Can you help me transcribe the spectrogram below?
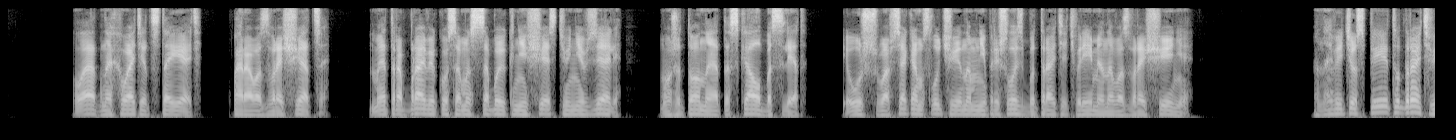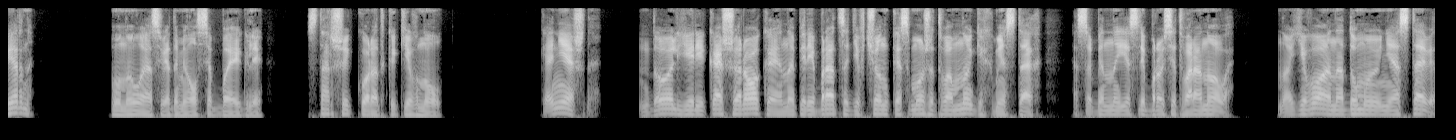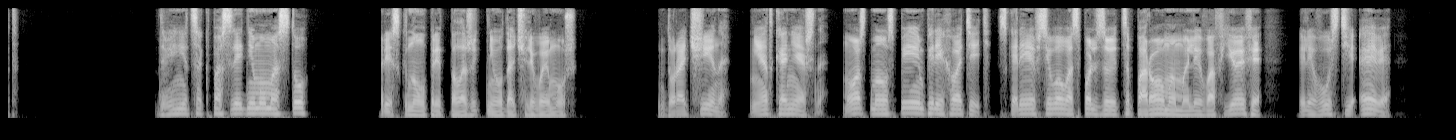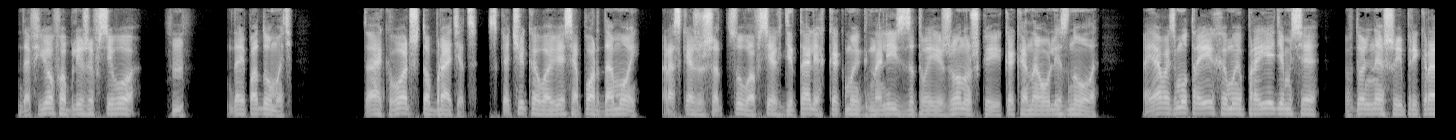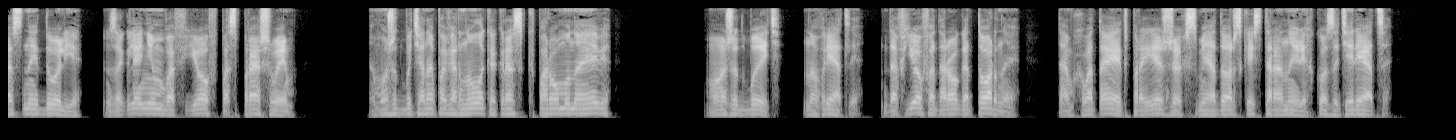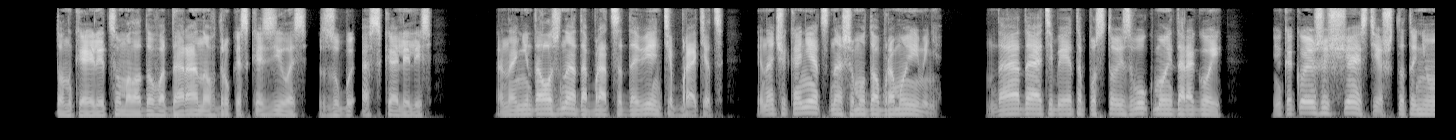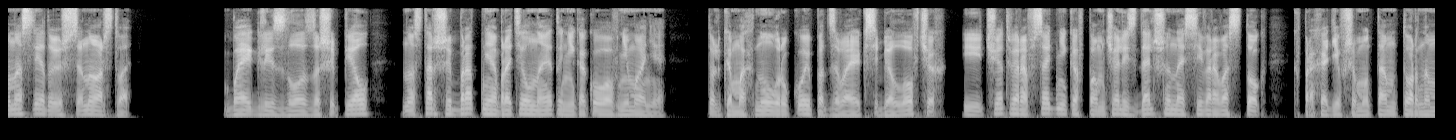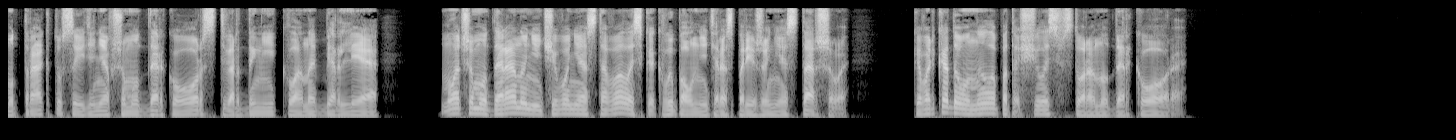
«Ладно, хватит стоять. Пора возвращаться. Мэтра Бравикуса мы с собой, к несчастью, не взяли. Может, он и отыскал бы след. И уж во всяком случае нам не пришлось бы тратить время на возвращение». «Она ведь успеет удрать, верно?» Уныло осведомился Бейгли. Старший коротко кивнул. «Конечно. Долье река широкая, но перебраться девчонка сможет во многих местах, особенно если бросит Воронова. Но его она, думаю, не оставит. «Двинется к последнему мосту?» — рискнул предположить неудачливый муж. «Дурачина. Нет, конечно. Мост мы успеем перехватить. Скорее всего, воспользуется паромом или во Фьёфе, или в устье Эви. До Фьёфа ближе всего. Хм, дай подумать. Так, вот что, братец, скачи-ка во весь опор домой. Расскажешь отцу во всех деталях, как мы гнались за твоей женушкой и как она улизнула. А я возьму троих, и мы проедемся Вдоль нашей прекрасной дольи. Заглянем во Фьёв, поспрашиваем. А может быть, она повернула как раз к парому на Эве? Может быть, но вряд ли. До Фьёфа дорога торная. Там хватает проезжих с Миадорской стороны легко затеряться. Тонкое лицо молодого Дарано вдруг исказилось, зубы оскалились. «Она не должна добраться до Венти, братец, иначе конец нашему доброму имени. Да-да, тебе это пустой звук, мой дорогой. И какое же счастье, что ты не унаследуешь сынорство!» Байгли зло зашипел, но старший брат не обратил на это никакого внимания. Только махнул рукой, подзывая к себе ловчих, и четверо всадников помчались дальше на северо-восток, к проходившему там торному тракту, соединявшему Деркоор с твердыней клана Берлея. Младшему Дарану ничего не оставалось, как выполнить распоряжение старшего. Кавалькада уныло потащилась в сторону Деркоора.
